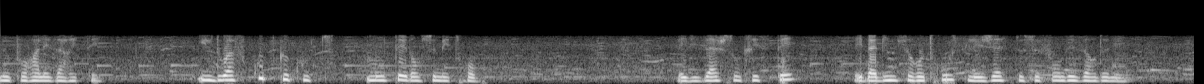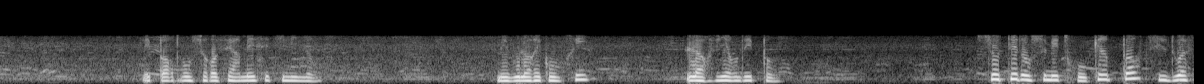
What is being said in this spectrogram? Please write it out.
ne pourra les arrêter. Ils doivent coûte que coûte monter dans ce métro. Les visages sont crispés, les babines se retroussent, les gestes se font désordonnés. Les portes vont se refermer, c'est imminent. Mais vous l'aurez compris, leur vie en dépend. Sauter dans ce métro, qu'importe s'ils doivent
